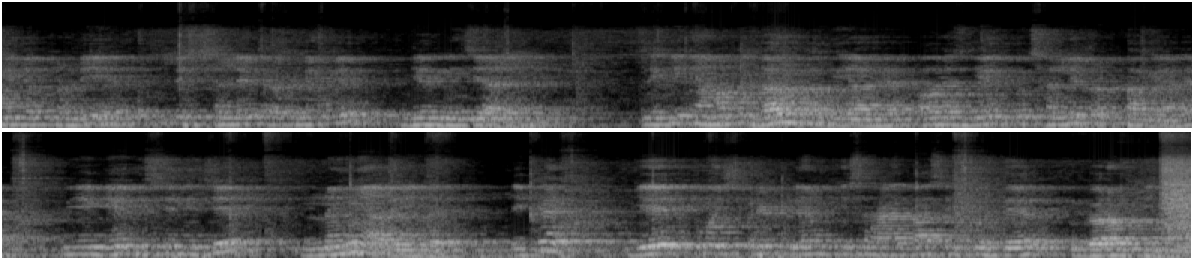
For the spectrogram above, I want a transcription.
की जब ठंडी है तो इस छल्ले के रखने पे गेंद नीचे आ जाएगी। लेकिन यहाँ पे गर्म कर दिया है और इस गेंद को छल्ले पर रखा गया है तो ये गेंद इससे नीचे नहीं आ रही है। ठीक है? गेंद को स्प्रिट लैंप की सहायता से कुछ देर गर्म कीजिए।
